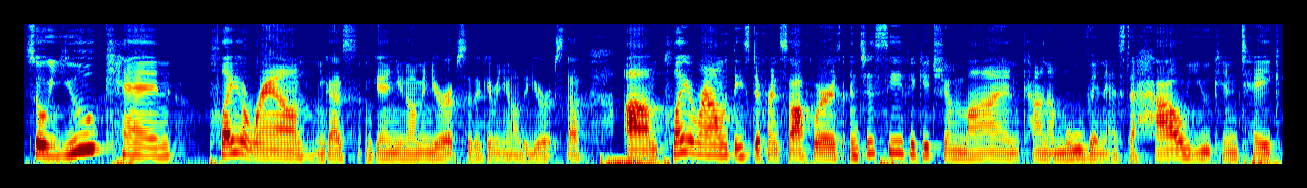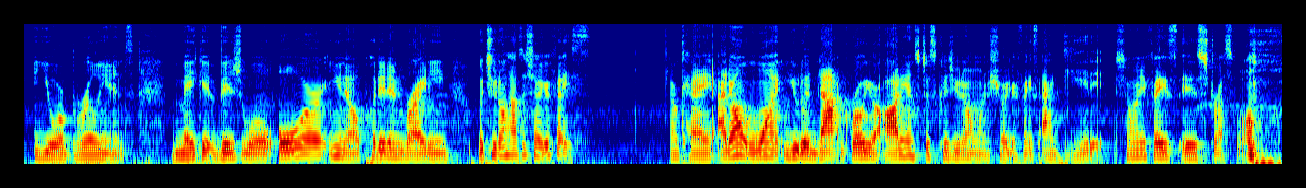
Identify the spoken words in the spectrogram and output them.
So you can play around. You guys, again, you know I'm in Europe, so they're giving you all the Europe stuff. Um, play around with these different softwares and just see if it gets your mind kind of moving as to how you can take your brilliance, make it visual, or, you know, put it in writing, but you don't have to show your face. Okay. I don't want you to not grow your audience just because you don't want to show your face. I get it. Showing your face is stressful.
